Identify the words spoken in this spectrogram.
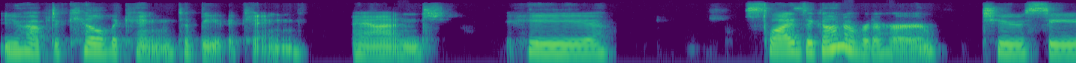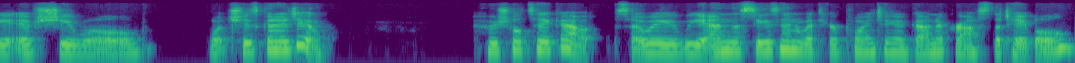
you have to kill the king to be the king. And he slides a gun over to her to see if she will what she's going to do who she'll take out so we we end the season with her pointing a gun across the table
